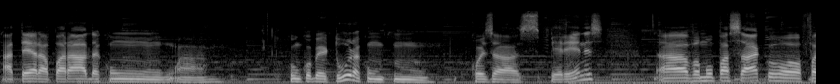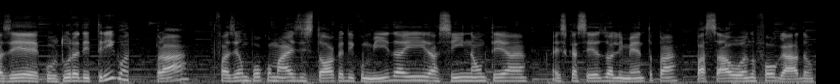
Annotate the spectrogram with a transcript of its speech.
a terra parada com, a, com cobertura, com, com coisas perenes, ah, vamos passar a fazer cultura de trigo para fazer um pouco mais de estoque de comida e assim não ter a, a escassez do alimento para passar o ano folgado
